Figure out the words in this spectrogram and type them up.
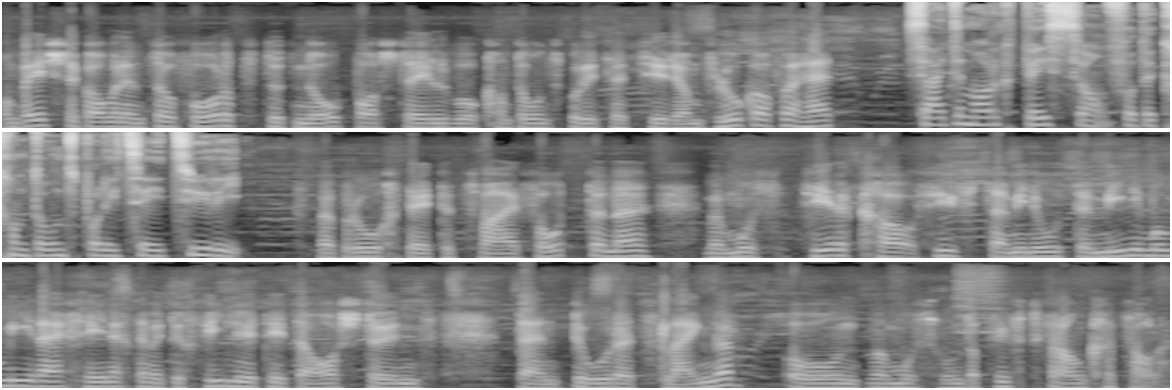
Am besten gehen wir dann sofort zu der Notpassstelle, die die Kantonspolizei Zürich am Flughafen hat. Sagt Marc Besson von der Kantonspolizei Zürich. Man braucht dort zwei Fotos. Man muss ca. 15 Minuten Minimum einrechnen. Je nachdem, wie viele Leute da anstehen, dann dauert es länger. Und man muss 150 Franken zahlen.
